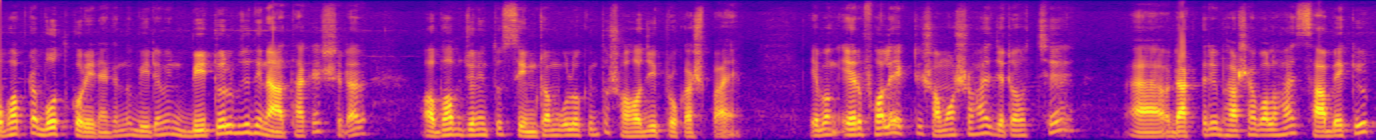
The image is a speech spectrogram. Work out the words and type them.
অভাবটা বোধ করি না। কিন্তু ভিটামিন বি টুয়েলভ যদি না থাকে, সেটার অভাবজনিত সিমটমগুলো কিন্তু সহজেই প্রকাশ পায়। এবং এর ফলে একটি সমস্যা হয়, যেটা হচ্ছে ডাক্তারি ভাষা বলা হয় subacute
